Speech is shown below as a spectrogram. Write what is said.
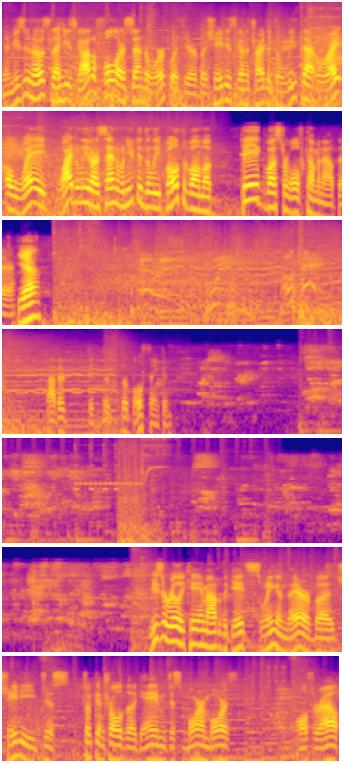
And Mizu knows that he's got a full Arsene to work with here, but Shady's going to try to delete that right away. Why delete Arsene when you can delete both of them? A big Buster Wolf coming out there. Yeah. Ah, wow, they're, they're, they're both thinking. Mizu really came out of the gates swinging there, but Shady just took control of the game just more and more all throughout.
